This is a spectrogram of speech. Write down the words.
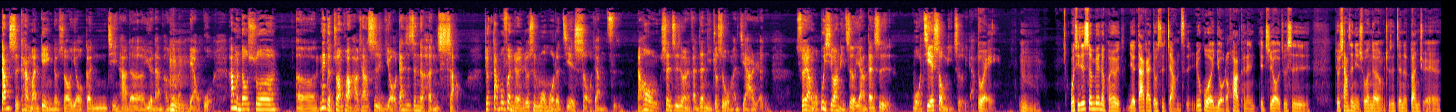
当时看完电影的时候，有跟其他的越南朋友们聊过，他们都说。呃，那个状况好像是有，但是真的很少。就大部分的人就是默默的接受这样子，然后甚至认为反正你就是我们家人，虽然我不希望你这样，但是我接受你这样。对，嗯，我其实身边的朋友也大概都是这样子。如果有的话，可能也只有就是，就像是你说的那种，就是真的断绝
